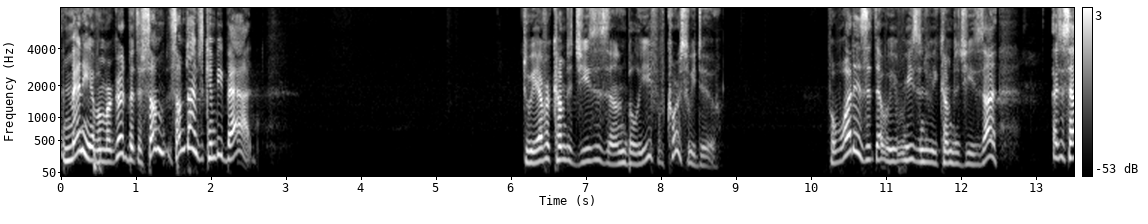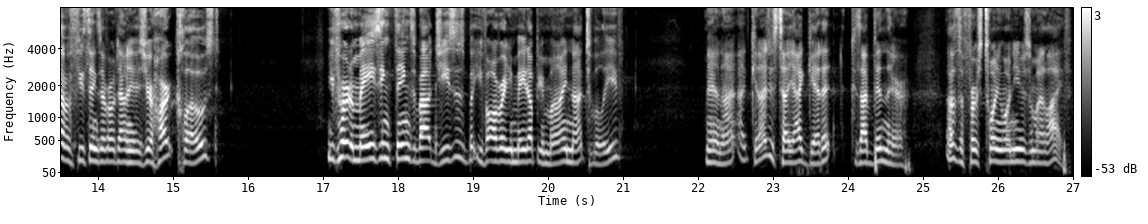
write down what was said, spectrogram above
and many of them are good but there's some sometimes it can be bad Do we ever come to Jesus in unbelief? Of course we do. But what is it that we reason do we come to Jesus? I, I just have a few things I wrote down here. Is your heart closed? You've heard amazing things about Jesus, but you've already made up your mind not to believe? Man, I, I, can I just tell you, I get it because I've been there. That was the first 21 years of my life.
